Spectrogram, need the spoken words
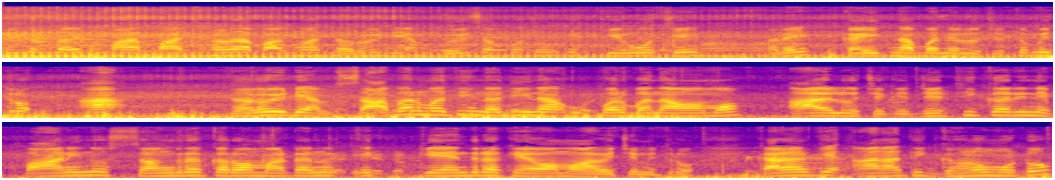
મિત્રો, તમે પાછળના ભાગમાં ધરોઈ ડેમ જોઈ શકો છો કે કેવો છે અને કઈ રીતના બનેલો છે. તો મિત્રો, આ ધરોઈ ડેમ સાબરમતી નદીના ઉપર બનાવવામાં આવેલો છે કે જેથી કરીને પાણીનો સંગ્રહ કરવા માટેનું એક કેન્દ્ર કહેવામાં આવે છે મિત્રો. કારણ કે આનાથી ઘણો મોટો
